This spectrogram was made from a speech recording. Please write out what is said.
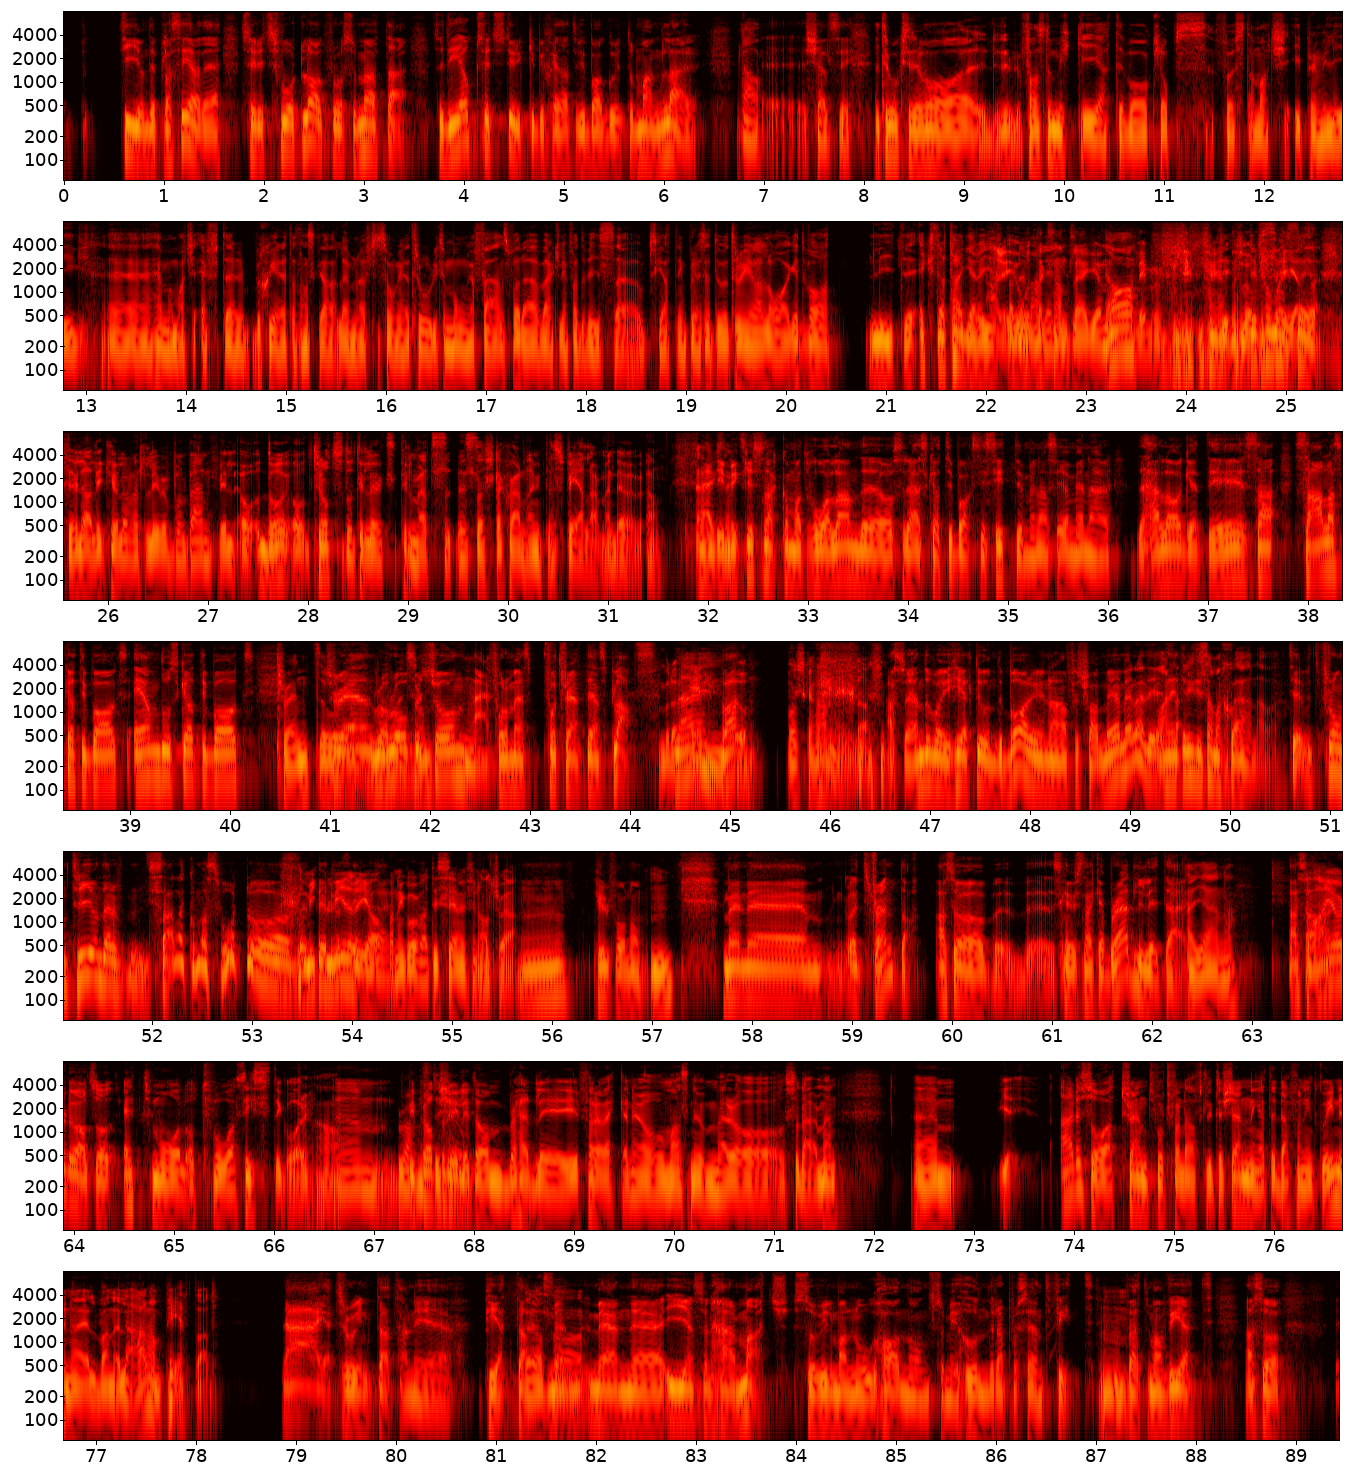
tionde placerade så är det ett svårt lag för oss att möta. Så det är också ett styrkebesked att vi bara går ut och manglar Ja. eh, Chelsea. Jag tror också det var, det fanns nog mycket i att det var Klopps första match i Premier League. Eh, hemmamatch efter beskedet att han ska lämna efter säsongen. Jag tror liksom många fans var där verkligen för att visa uppskattning på det sättet. Och jag tror hela laget var lite extra taggade just Ja, det av är den otacksamt läge att Ja, möta Liverpool. Det, Det- det får man säga, säga. alltså. det är väl aldrig kul att möta Liverpool på Anfield. Och, då, och trots då till, till och med att den största stjärnan inte spelar. Men det, ja. Nej, det är mycket snack om att Haaland och sådär ska tillbaks till City. Men alltså jag menar det här laget. Det är Sa- Salah ska tillbaks. Endo ska tillbaks. Trent och Trent, Robertson. Robertson. Mm. Nej, får, de ens, får Trent ens plats? Vadå, Nej. Endo? Va? Var ska han in då? Alltså Endo var ju helt underbar innan han försvann. Men jag menar det. Och Han är inte riktigt samma stjärna va? Från trion där, Salah kommer ha svårt att... De gick väl vidare i. Japan igår va? Till semifinal tror jag. Mm, kul för honom. Mm. Men eh, Trent då? Alltså, eh, ska vi snacka Bradley lite Ja, här? gärna. Alltså, Ja, han gör då alltså ett mål och två assist igår. Ja. Ehm, vi pratade ju lite om Bradley i förra veckan nu och om hans nummer och, och sådär. Men ehm, är det så att Trent fortfarande haft lite känning att det är därför han inte går in i den här elvan eller är han petad? Nej, jag tror inte att han är petad. Men alltså- Men, men eh, i en sån här match så vill man nog ha någon som är 100% fit. Mm. För att man vet, alltså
